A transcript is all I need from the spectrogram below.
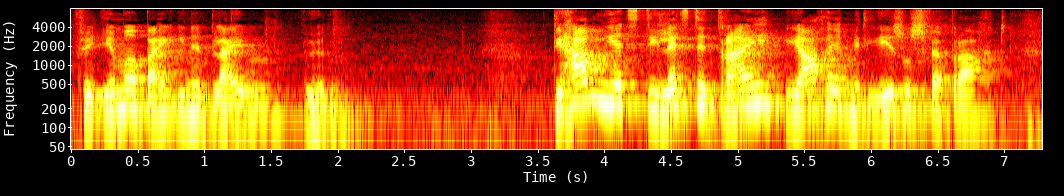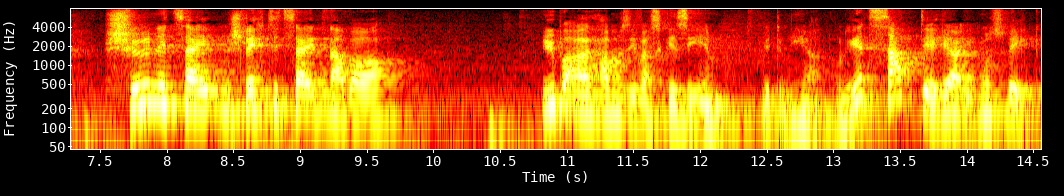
für immer bei ihnen bleiben würden. Die haben jetzt die letzten drei Jahre mit Jesus verbracht. Schöne Zeiten, schlechte Zeiten, aber überall haben sie was gesehen mit dem Herrn. Und jetzt sagt der Herr, ich muss weg.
